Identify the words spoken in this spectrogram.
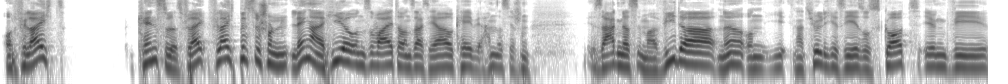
Und vielleicht kennst du das, vielleicht, vielleicht bist du schon länger hier und so weiter und sagst, ja, okay, wir haben das ja schon, wir sagen das immer wieder, ne? und natürlich ist Jesus Gott irgendwie,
